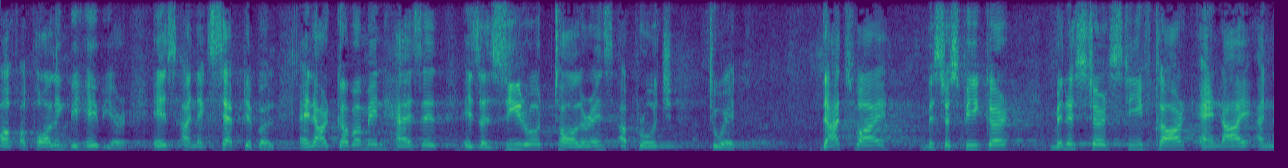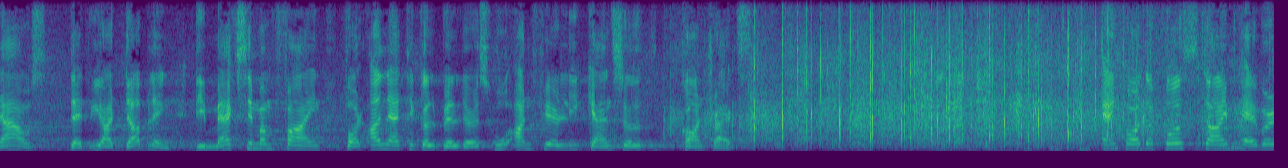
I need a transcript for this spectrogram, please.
of appalling behavior is unacceptable, and our government has it is a zero-tolerance approach to it. That's why, Mr. Speaker, Minister Steve Clark and I announced that we are doubling the maximum fine for unethical builders who unfairly cancel contracts. And for the first time ever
